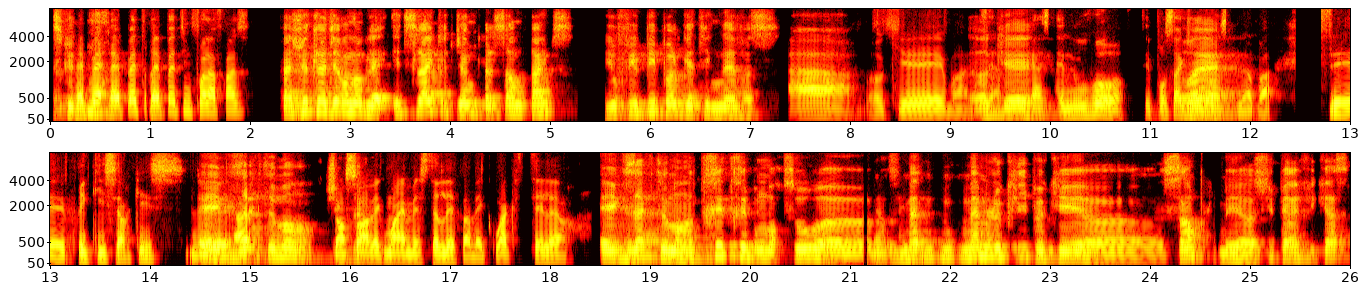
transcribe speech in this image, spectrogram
parce que répète, répète, répète une fois la phrase. Ah, je vais te la dire en anglais. It's like a jungle sometimes. You feel people getting nervous. Ah, ok. Bon, c'est un Ok. truc assez nouveau. C'est pour ça que je Ouais. ne m'en souviens pas. C'est Freaky Circus. De, Exactement. chanson avec moi et Mr. Leaf avec Wax Taylor. Exactement, un très très bon morceau. euh, même, même le clip qui est euh, simple mais euh, super efficace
